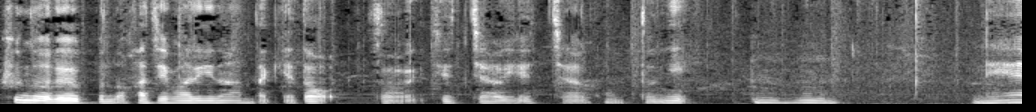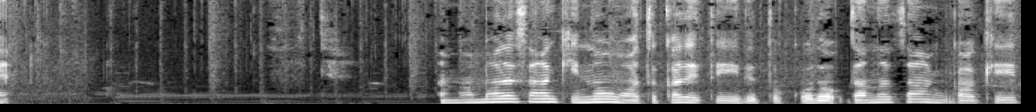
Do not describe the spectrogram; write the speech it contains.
負のループの始まりなんだけど、そう、言っちゃう言っちゃう、本当に。うんうん。ねえままるさん、昨日は疲れているところ、旦那さんが携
